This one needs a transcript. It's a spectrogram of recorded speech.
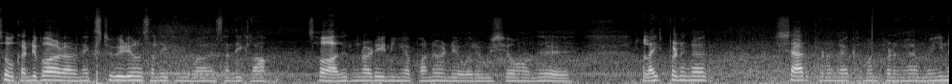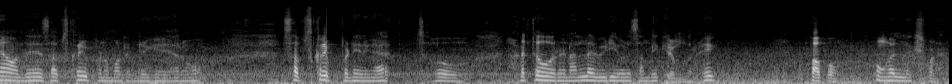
ஸோ கண்டிப்பாக நெக்ஸ்ட் வீடியோவில் சந்திக்க சந்திக்கலாம். ஸோ அதுக்கு முன்னாடி நீங்கள் பண்ண வேண்டிய ஒரு விஷயம் வந்து லைக் பண்ணுங்கள் ஷேர் பண்ணுங்கள் கமெண்ட் பண்ணுங்கள் மெயினாக வந்து சப்ஸ்கிரைப் பண்ண மாட்டேன்றீங்க யாரும். சப்ஸ்கிரைப் பண்ணிடுங்க ஸோ அடுத்த ஒரு நல்ல வீடியோவில் சந்திக்கிற முறை பார்ப்போம். உங்கள் லக்ஷ்மணன்.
